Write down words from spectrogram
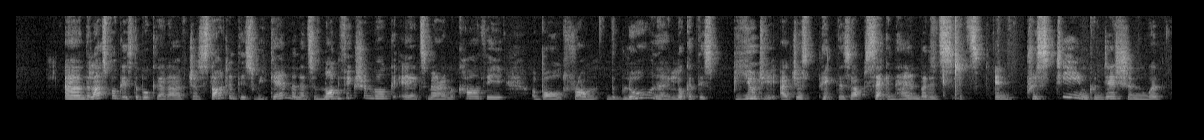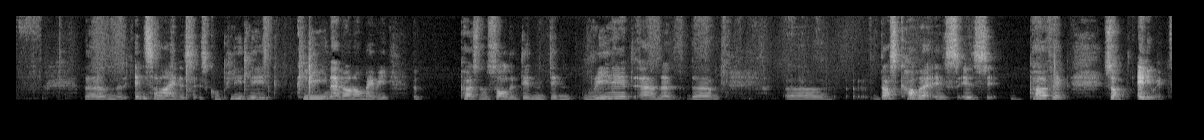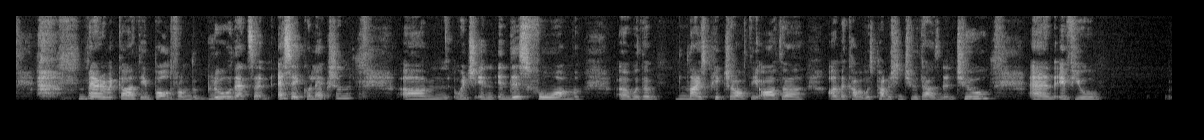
And the last book is the book that I've just started this weekend, and it's a non-fiction book. It's Mary McCarthy, A Bolt from the Blue. And look at this beauty. I just picked this up secondhand, but it's it's in pristine condition with the, the inside is, is completely clean. I don't know, maybe the person who sold it didn't didn't read it, and the, the uh, dust cover is is perfect. So anyway, Mary McCarthy, Bold from the Blue. That's an essay collection, um, which in, in this form, uh, with a nice picture of the author on the cover, was published in 2002. And if you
